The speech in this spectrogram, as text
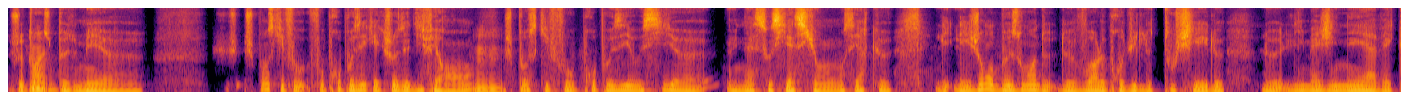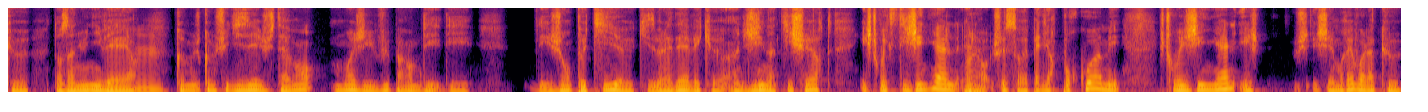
je pense, Ouais. mais euh, je- pense qu'il faut, faut proposer quelque chose de différent. Mhm. Je pense qu'il faut proposer aussi euh, une association, c'est-à-dire que les, les gens ont besoin de, de voir le produit, de le toucher, le le- l'imaginer avec euh, dans un univers. Mhm. Comme comme je te disais juste avant, moi j'ai vu par exemple des des, des gens petits euh, qui se baladaient avec euh, un jean, un t-shirt, et je trouvais que c'était génial. Ouais. Alors je saurais pas dire pourquoi, mais je trouvais génial et j'aimerais voilà que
